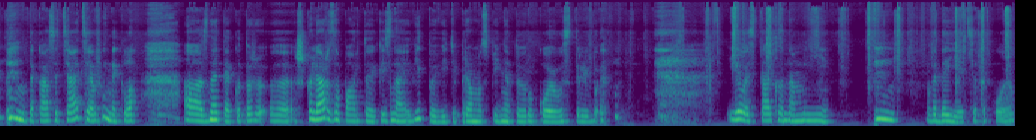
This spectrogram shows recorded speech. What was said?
така асоціація виникла. А, знаєте, як ото е, школяр за партою, який знає відповідь і прямо з піднятою рукою вистрибує. І ось так вона мені видається такою.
